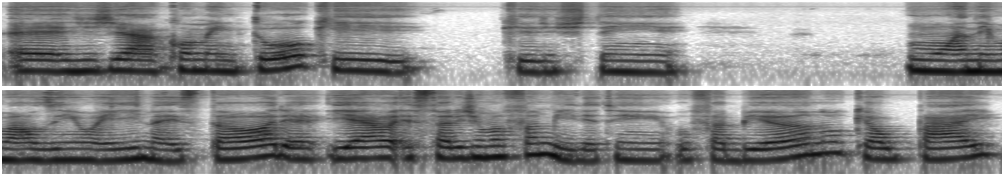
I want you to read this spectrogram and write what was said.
É, a gente já comentou que, que a gente tem um animalzinho aí na história, e é a história de uma família. Tem o Fabiano, que é o pai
